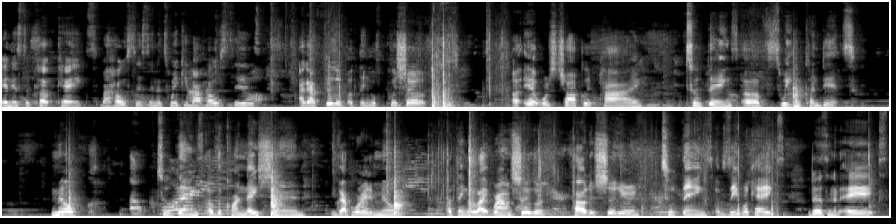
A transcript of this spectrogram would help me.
and it's the cupcakes by Hostess and a Twinkie by Hostess. I got Philip a thing of push-ups, a Edwards chocolate pie, two things of sweetened condensed milk, two things of the carnation evaporated milk, a thing of light brown sugar, powdered sugar, two things of zebra cakes, a dozen of eggs,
